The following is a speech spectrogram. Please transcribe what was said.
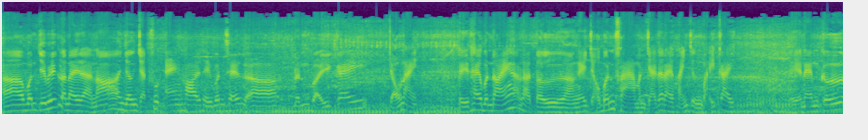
À, bên chỉ biết ở đây là nó nhân trạch phước an thôi thì bên sẽ uh, định vị cái chỗ này. Thì theo bên đoán á, là từ ngay chỗ bến phà mình chạy tới đây khoảng chừng 7 cây. Thì anh em cứ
